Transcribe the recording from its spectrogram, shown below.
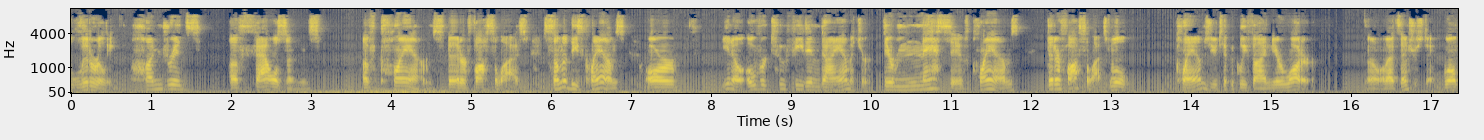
literally hundreds of thousands of clams that are fossilized. Some of these clams are, you know, over two feet in diameter. They're massive clams that are fossilized. Well, clams you typically find near water. Oh, that's interesting. Well,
